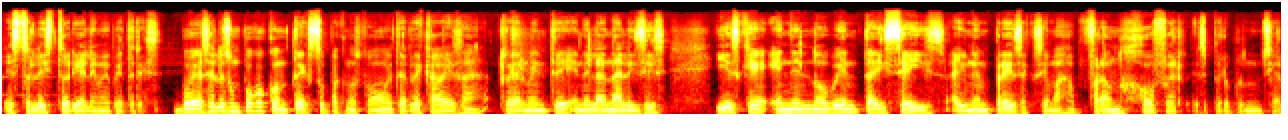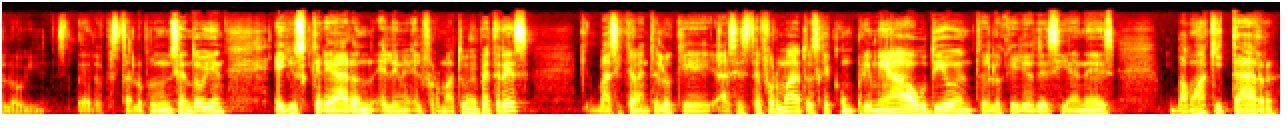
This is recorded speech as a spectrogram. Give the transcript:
Esto es la historia del MP3. Voy a hacerles un poco contexto para que nos podamos meter de cabeza realmente en el análisis. Y es que en el 96 hay una empresa que se llama Fraunhofer, espero pronunciarlo bien, espero que estarlo pronunciando bien. Ellos crearon el, el formato MP3. Básicamente lo que hace este formato es que comprime audio. Entonces lo que ellos decían es, vamos a quitar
